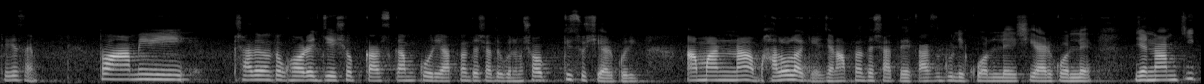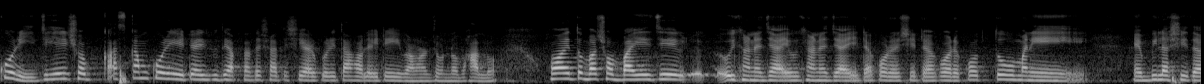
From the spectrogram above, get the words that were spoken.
ঠিক আছে? তো আমি সাধারণত ঘরের যেসব কাজ কাম করি, আপনাদের সাথে বললাম সব কিছু শেয়ার করি। আমার না ভালো লাগে যেন আপনাদের সাথে কাজগুলি করলে শেয়ার করলে, যে নাম কি করি? যে সব কাজ কাম করি, এটাই যদি আপনাদের সাথে শেয়ার করি, তাহলে এটাই আমার জন্য ভালো। হয়তো বা সবাই যে ওইখানে যায় ওইখানে যায়, এটা করে, সেটা করে, কত মানে বিলাসিতা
